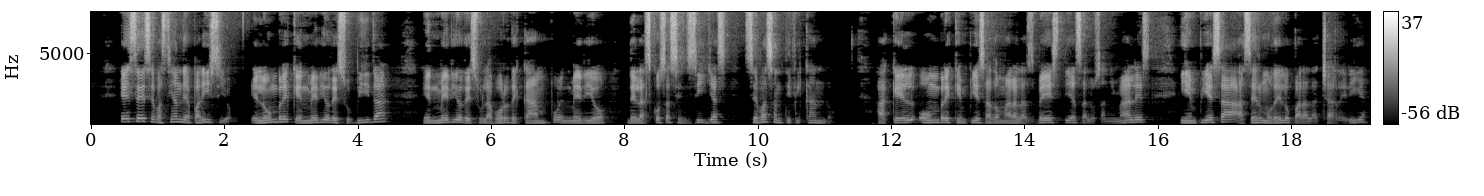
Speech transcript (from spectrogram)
Ese es Sebastián de Aparicio, el hombre que en medio de su vida, en medio de su labor de campo, en medio de las cosas sencillas, se va santificando. Aquel hombre que empieza a domar a las bestias, a los animales, y empieza a ser modelo para la charrería.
